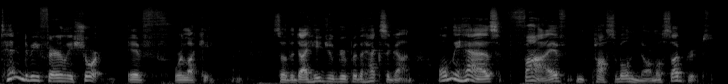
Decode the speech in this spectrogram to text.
tend to be fairly short if we're lucky. Right? So the dihedral group of the hexagon only has five possible normal subgroups.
